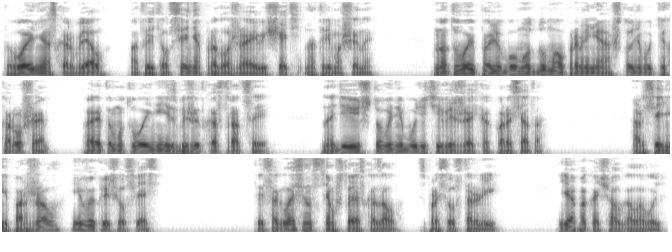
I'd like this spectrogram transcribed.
«Твой не оскорблял», — ответил Сеня, продолжая вещать на три машины. «Но твой по-любому думал про меня что-нибудь нехорошее, поэтому твой не избежит кастрации. Надеюсь, что вы не будете визжать, как поросята». Арсений поржал и выключил связь. «Ты согласен с тем, что я сказал?» — спросил Старлей. Я покачал головой.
